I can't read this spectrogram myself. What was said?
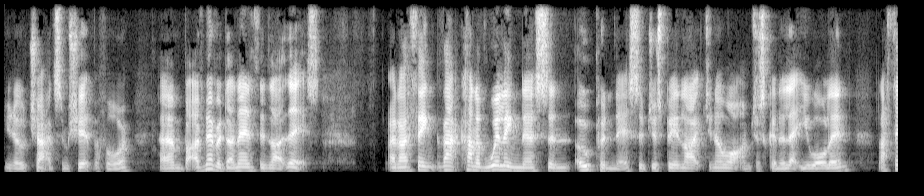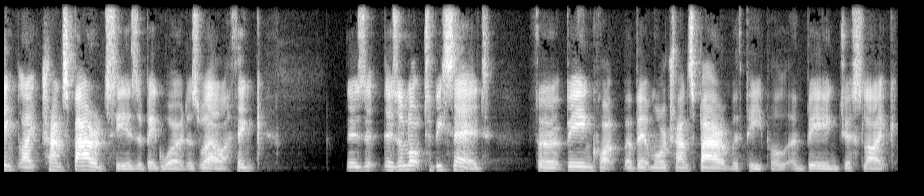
you know, chatted some shit before. Um, but I've never done anything like this. And I think that kind of willingness and openness of just being like, do you know what, I'm just going to let you all in. And I think like transparency is a big word as well. I think there's a, there's a lot to be said for being quite a bit more transparent with people and being just like,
